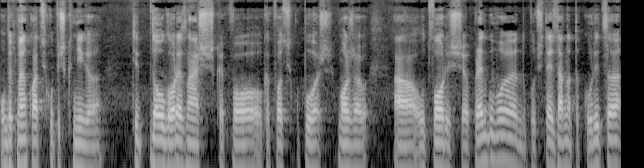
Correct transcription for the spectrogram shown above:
обикновено, когато си купиш книга, ти долу-горе знаеш какво, какво си купуваш. Може да отвориш предговора, да почетеш задната корица,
